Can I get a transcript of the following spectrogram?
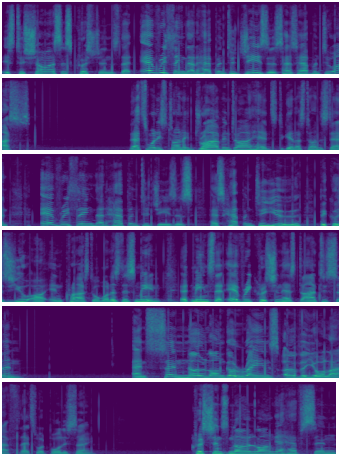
is to show us as Christians that everything that happened to Jesus has happened to us. That's what he's trying to drive into our heads to get us to understand. Everything that happened to Jesus has happened to you because you are in Christ. Well, what does this mean? It means that every Christian has died to sin. And sin no longer reigns over your life. That's what Paul is saying. Christians no longer have sin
